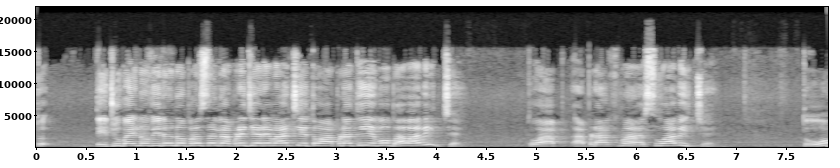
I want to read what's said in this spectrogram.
તો તેજુબાઈનો વિરહનો પ્રસંગ આપણે જ્યારે વાંચીએ તો આપણાથી એવો ભાવ આવી જ જાય. તો આપ, આપણા આંખમાં આંસુ આવી જ જાય. તો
